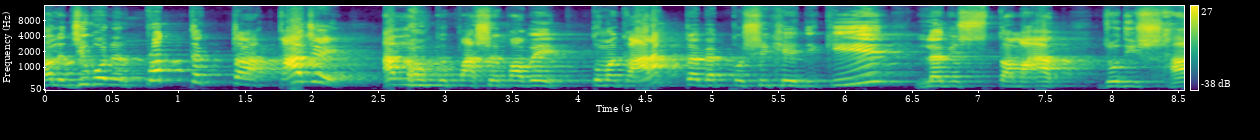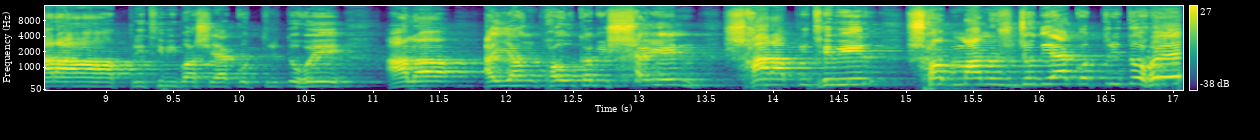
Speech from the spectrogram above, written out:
তাহলে জীবনের প্রত্যেকটা কাজে আল্লাহকে পাশে পাবে। তোমাকে আর একটা বাক্য শিখিয়ে দিই কি? যদি সারা পৃথিবীবাসী একত্রিত হয়ে আলা আয়াং ফাউকাবি শাইন সারা পৃথিবীর সব মানুষ যদি একত্রিত হয়ে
